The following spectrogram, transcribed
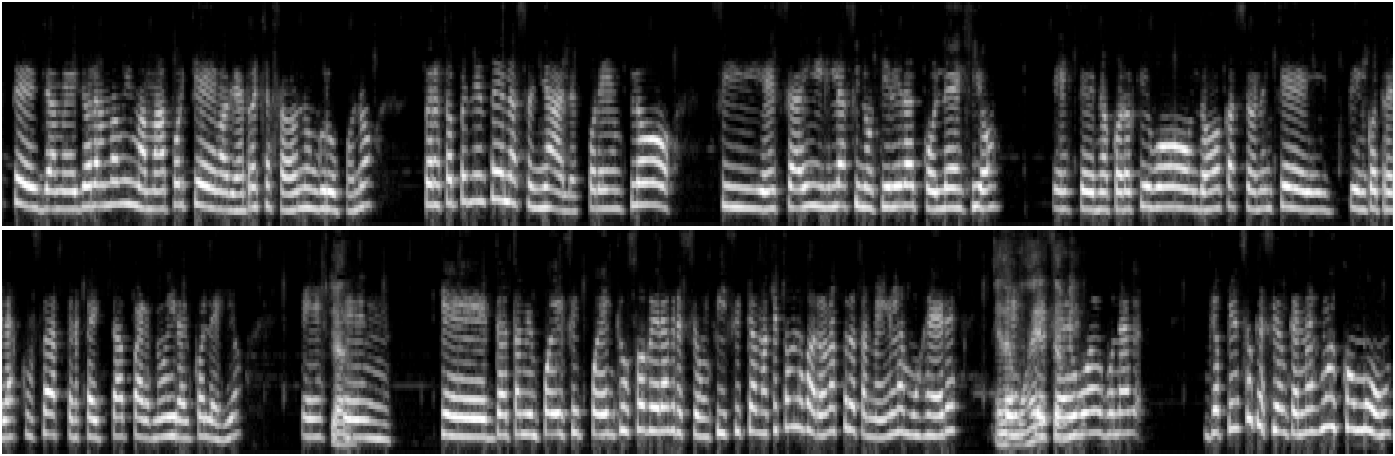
este, llamé llorando a mi mamá porque me habían rechazado en un grupo, ¿no? Pero estar pendiente de las señales. Por ejemplo, si esa isla, si no quiere ir al colegio, este, me acuerdo que hubo dos ocasiones en que encontré la excusa perfecta para no ir al colegio. Este, que también puede, puede incluso haber agresión física, más que todo en los varones, pero también en las mujeres. En las mujeres este, también. alguna, yo pienso que sí, aunque no es muy común,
